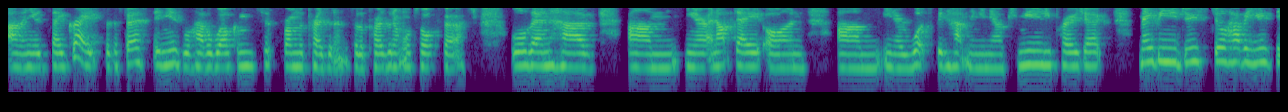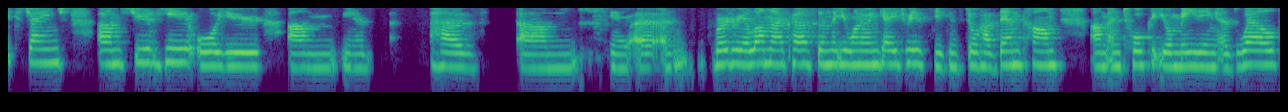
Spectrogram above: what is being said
um, and you'd say, Great, so the first thing is we'll have a welcome to, from the president. So, the president will talk first. We'll then have, um, you know, an update on, um, you know, what's been happening in our community projects. Maybe you do still have a youth exchange um, student here, or you um, you know have um, you know, a, a, Rotary alumni person that you want to engage with, so you can still have them come um, and talk at your meeting as well.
